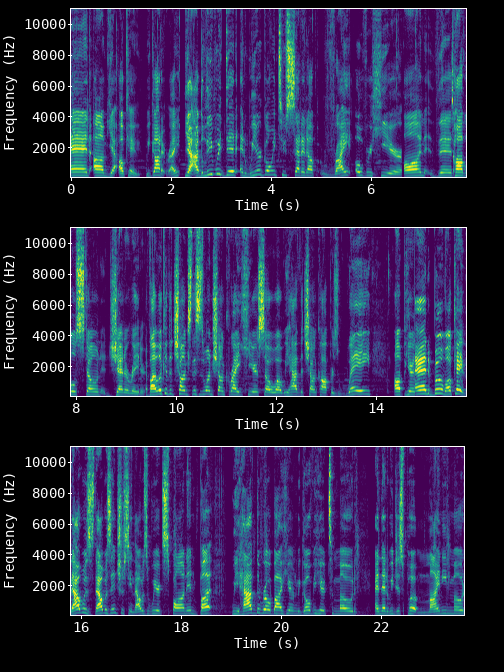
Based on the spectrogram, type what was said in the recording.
And, um, yeah, okay, we got it, right? Yeah, I believe we did, and we are going to set it up right over here on this cobblestone generator. If I look at the chunks, this is one chunk right here, so uh, we have the chunk hoppers way up here. And boom, okay, that was, that was interesting. That was a weird spawn in, but we have the robot here, and we go over here to mode, and then we just put mining mode,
